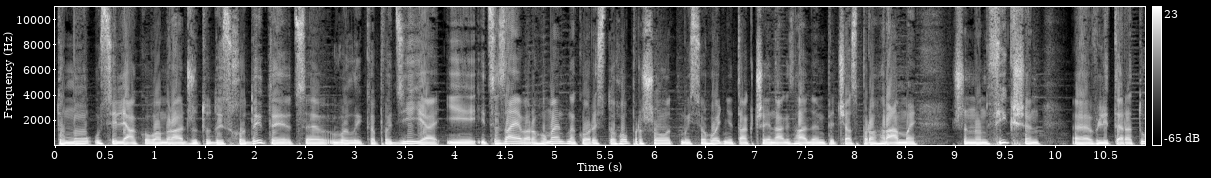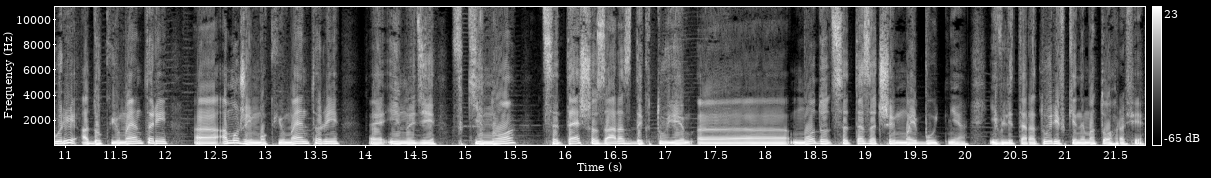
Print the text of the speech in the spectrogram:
Тому усіляко вам раджу туди сходити. Це велика подія, і і це зайвий аргумент на користь того, про що от ми сьогодні так чи інак згадуємо під час програми, що нонфікшн в літературі, а докюментарі, е, а може й мокюментарі іноді в кіно це те, що зараз диктує е, моду, це те, за чим майбутнє. І в літературі, в кінематографі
